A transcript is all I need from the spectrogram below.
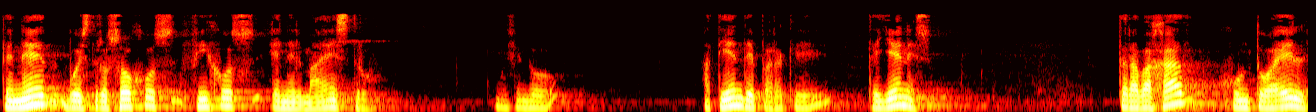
Tened vuestros ojos fijos en el Maestro, diciendo, atiende para que te llenes. trabajad junto a él,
